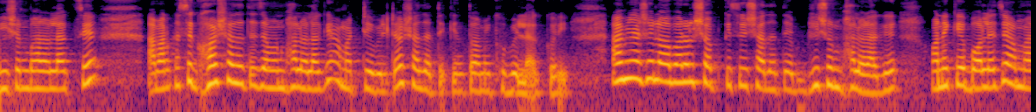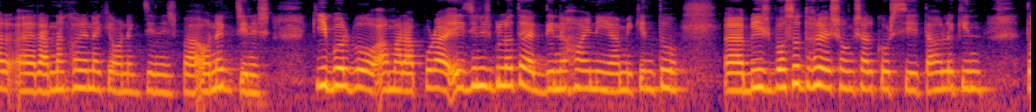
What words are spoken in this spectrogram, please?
ভীষণ ভালো লাগছে। আমার কাছে ঘর সাজাতে যেমন ভালো লাগে, আমার টেবিলটাও সাজাতে কিন্তু আমি খুবই লাগ করি। আমি আসলে ওভারঅল সব কিছুই সাজাতে ভীষণ ভালো লাগে। অনেকে বলে যে আমার রান্নাঘরে নাকি অনেক জিনিস বা অনেক জিনিস, কি বলব, আমার আপুরা এই জিনিসগুলো তো একদিনে হয়নি। আমি কিন্তু বিশ বছর ধরে সংসার করছি। তাহলে কিন, তো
